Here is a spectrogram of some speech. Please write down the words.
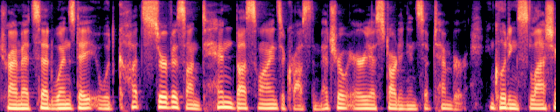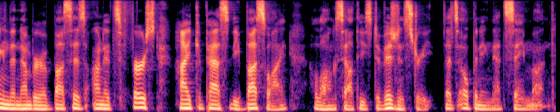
TriMet said Wednesday it would cut service on 10 bus lines across the metro area starting in September, including slashing the number of buses on its first high capacity bus line along Southeast Division Street that's opening that same month.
